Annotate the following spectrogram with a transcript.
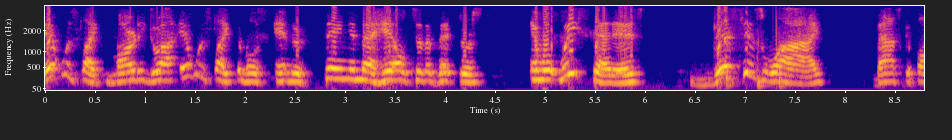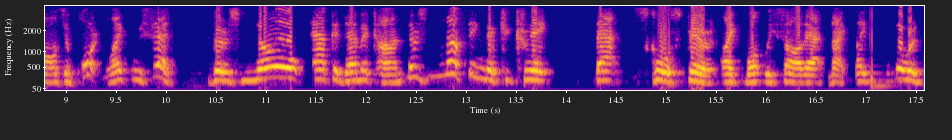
it was like Mardi Gras. It was like the most, and they're singing the hail to the victors. And what we said is, this is why basketball is important. Like we said, there's no academic on, there's nothing that could create that school spirit like what we saw that night. Like there were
